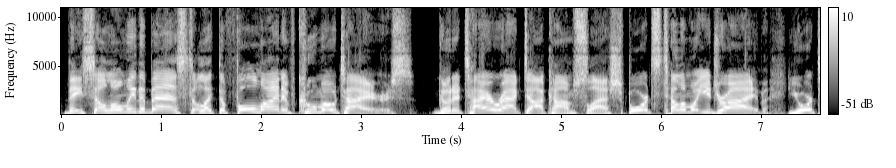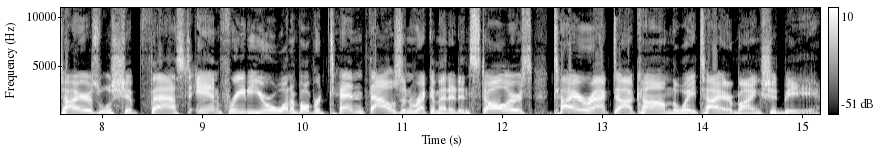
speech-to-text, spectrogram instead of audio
They sell only the best, like the full line of Kumho tires. Go to TireRack.com slash sports. Tell them what you drive. Your tires will ship fast and free to your one of over 10,000 recommended installers. TireRack.com, the way tire buying should be.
